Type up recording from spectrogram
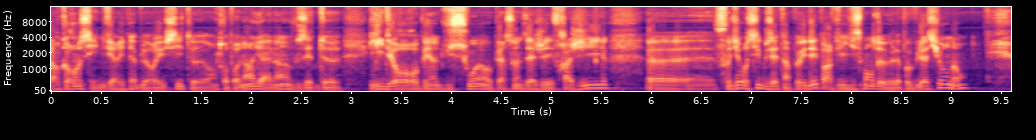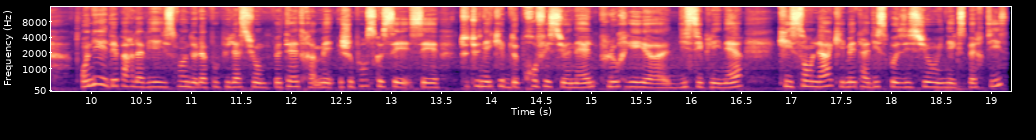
Alors Corinne, c'est une véritable réussite euh, entrepreneuriale. Hein. Vous êtes euh, leader européen du soin aux personnes âgées et fragiles. Il euh, faut dire aussi que vous êtes un peu aidé par le vieillissement de la population, non? On est aidé par le vieillissement de la population peut-être, mais je pense que c'est toute une équipe de professionnels pluridisciplinaires qui sont là, qui mettent à disposition une expertise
